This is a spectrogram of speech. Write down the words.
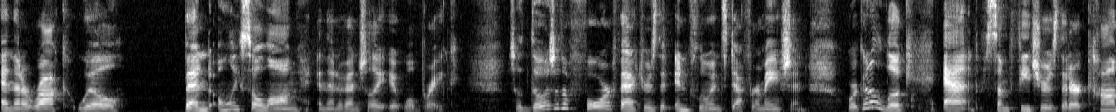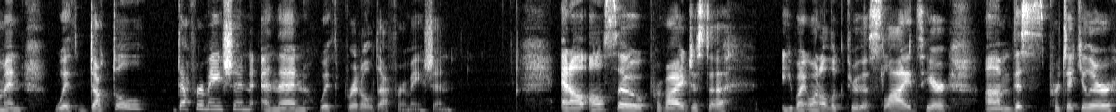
and then a rock will bend only so long and then eventually it will break. So those are the four factors that influence deformation. We're going to look at some features that are common with ductile deformation and then with brittle deformation. And I'll also provide just a you might want to look through the slides here. Um, this particular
